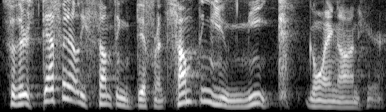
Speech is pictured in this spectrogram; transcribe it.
So there's definitely something different, something unique going on here.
